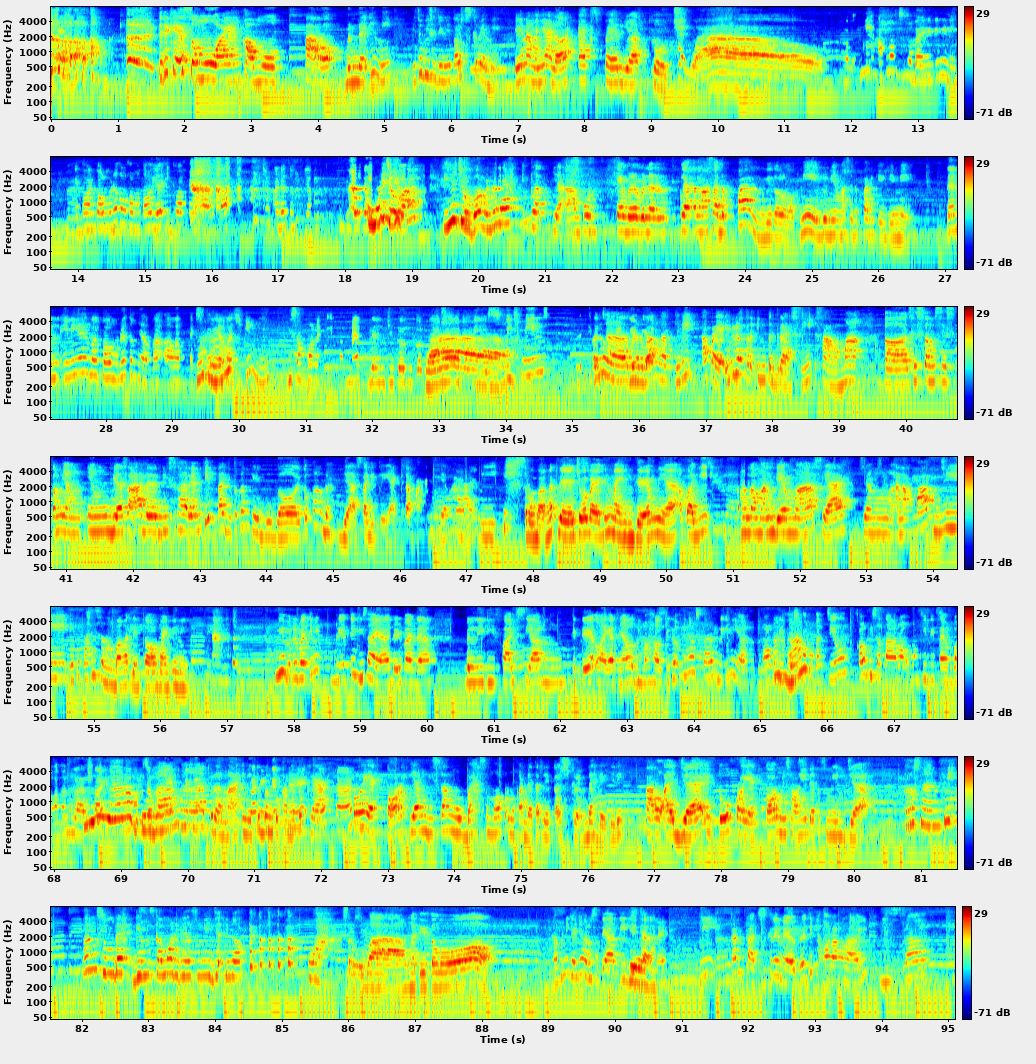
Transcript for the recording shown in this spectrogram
jadi kayak semua yang kamu taruh benda ini itu bisa jadi touchscreen nih. Ini namanya adalah Xperia Touch. Wow. Ini aku langsung ngebayangin ini nih intelektual muda kalau kamu tahu ya iklan Mekarta kan ada tuh yang Iya coba. Iya coba bener ya iklan. Ya ampun. Kayak bener-bener kelihatan masa depan gitu loh. Nih dunia masa depan kayak gini. Dan ini ya intelektual muda ternyata alat Xperia Mhm. Touch ini bisa connect internet dan juga Google Play Wow. Service, which means game bener ya. banget. Jadi apa ya? Ini udah terintegrasi sama uh, sistem-sistem yang yang biasa ada di seharian kita gitu kan kayak Google itu kan udah biasa gitu ya kita pakai setiap hari. Ih seru banget deh. Coba bayangin main game nih ya, apalagi teman-teman gamers ya yang anak PUBG itu pasti seneng banget deh kalau main ini. Iya bener banget ini duitnya bisa ya daripada beli device yang gede layarnya lebih mahal juga mendingan sekarang beli ini ya kalau Mhm. device kamu kecil kamu bisa taruh mungkin di tembok atau di lantai Iya, bener banget. Udah mah ini tuh bentukannya gede, tuh kayak ya kan? proyektor yang bisa ngubah semua permukaan datar jadi touchscreen dah deh jadi taruh aja itu proyektor misalnya di atas meja terus nanti langsung deh games kamu ada di atas meja tinggal tek tek tek tek tek wah seru banget itu tapi ini kayaknya harus hati-hati deh Iya. karena ini kan touchscreen ya. Berarti ini orang lain bisa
